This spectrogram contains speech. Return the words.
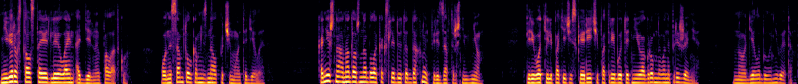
Неверов стал ставить для Элайн отдельную палатку. Он и сам толком не знал, почему это делает. Конечно, она должна была как следует отдохнуть перед завтрашним днем. Перевод телепатической речи потребует от нее огромного напряжения. Но дело было не в этом.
